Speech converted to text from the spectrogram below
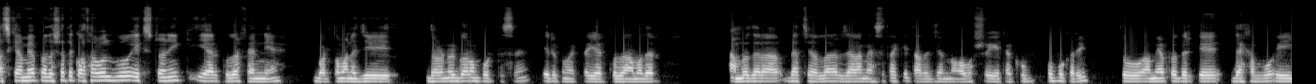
আজকে আমি আপনাদের সাথে কথা বলব এক্সট্রনিক এয়ার কুলার ফ্যান নিয়ে। বর্তমানে যে ধরনের গরম পড়তেছে, এরকম একটা এয়ার কুলার আমাদের আমরা যারা ব্যাচেলার যারা মেসে থাকি, তাদের জন্য অবশ্যই এটা খুব উপকারী। তো আমি আপনাদেরকে দেখাবো এই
